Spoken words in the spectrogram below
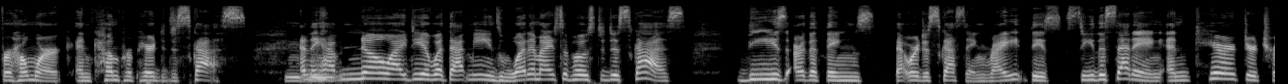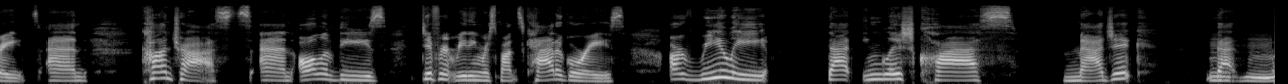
for homework and come prepared to discuss. Mm-hmm. And they have no idea what that means. What am I supposed to discuss? These are the things that we're discussing, right? These see the setting and character traits and contrasts and all of these different reading response categories are really that English class magic that Mhm.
